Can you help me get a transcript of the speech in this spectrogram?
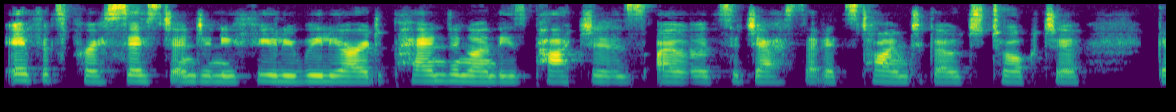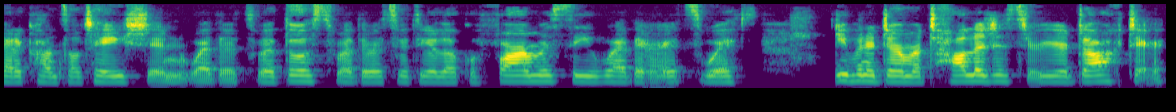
if it's persistent and you feel you really are depending on these patches, I would suggest that it's time to go to talk to get a consultation, whether it's with us, whether it's with your local pharmacy, whether it's with even a dermatologist or your doctor.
